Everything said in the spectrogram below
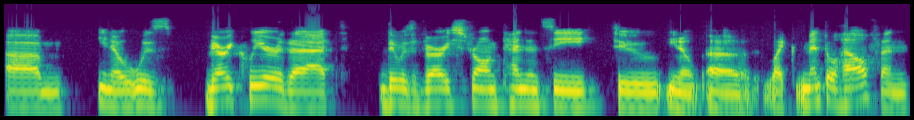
um, you know, it was very clear that there was a very strong tendency to, you know, uh, like mental health and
